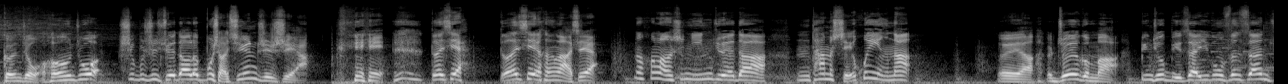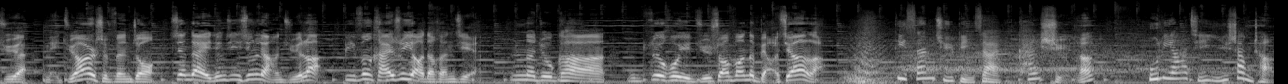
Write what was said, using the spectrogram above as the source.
跟着我哼哼猪，是不是学到了不少新知识呀？嘿嘿，多谢多谢哼老师。那哼老师，您觉得，嗯，他们谁会赢呢？哎呀，这个嘛，冰球比赛一共分三局，每局二十分钟，现在已经进行两局了，比分还是咬得很紧，那就看最后一局双方的表现了。第三局比赛开始了，狐狸阿吉一上场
